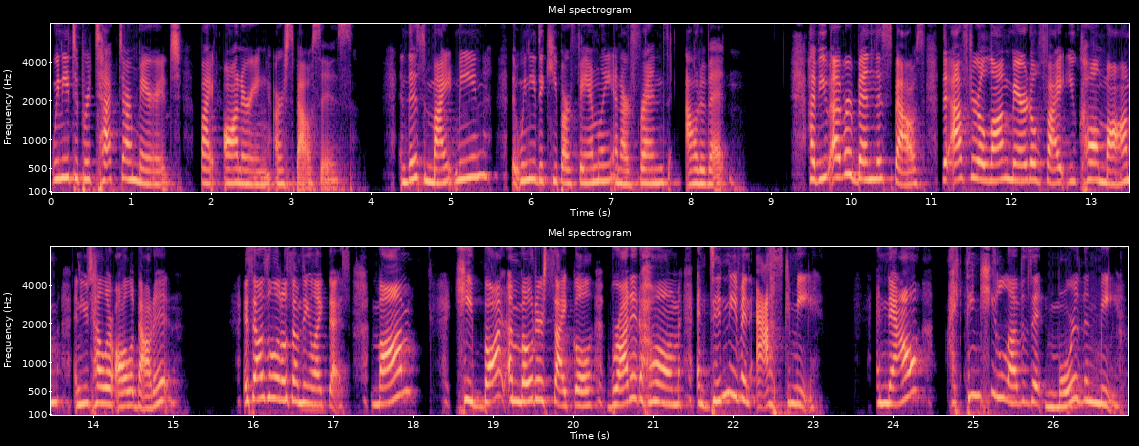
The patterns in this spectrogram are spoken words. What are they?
we need to protect our marriage by honoring our spouses. And this might mean that we need to keep our family and our friends out of it. Have you ever been the spouse that after a long marital fight, you call mom and you tell her all about it? It sounds a little something like this Mom, he bought a motorcycle, brought it home, and didn't even ask me. And now I think he loves it more than me.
